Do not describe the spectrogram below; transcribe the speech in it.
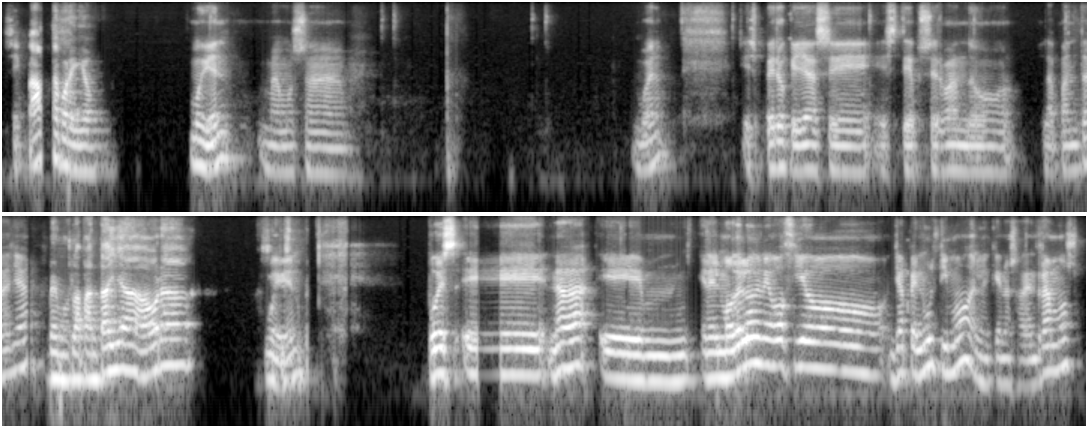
sí. Vamos a por ello. Muy bien, vamos a... Bueno, espero que ya se esté observando la pantalla. Vemos la pantalla ahora. Muy bien. Pues eh, nada, em, en el modelo de negocio ya penúltimo en el que nos adentramos,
